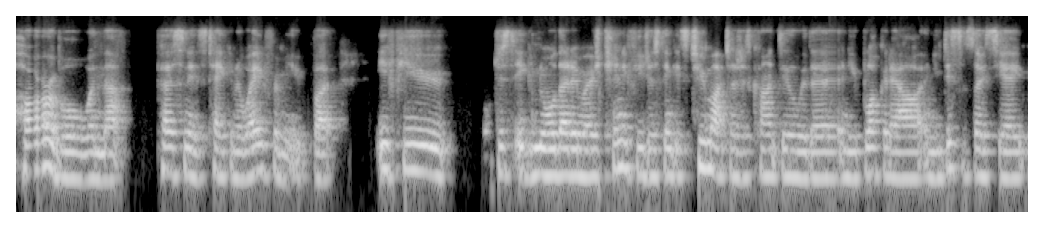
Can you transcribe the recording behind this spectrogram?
horrible when that person is taken away from you. But if you just ignore that emotion if you just think it's too much i just can't deal with it and you block it out and you disassociate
